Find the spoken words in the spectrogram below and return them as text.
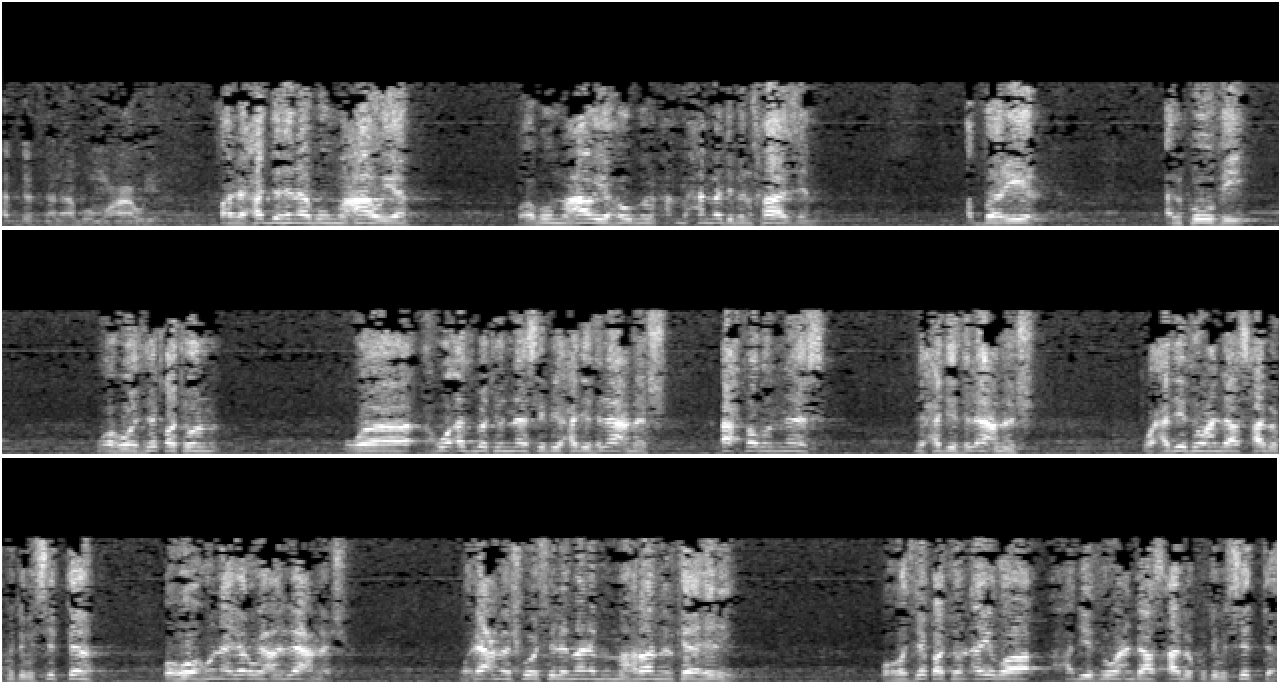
حدثنا أبو معاوية. قال حدثنا أبو معاوية وأبو معاوية هو محمد بن خازم الضرير الكوفي وهو ثقة وهو أثبت الناس في حديث الأعمش أحفظ الناس لحديث الأعمش. وحديثه عند أصحاب الكتب الستة وهو هنا يروي عن الأعمش. والأعمش هو سليمان بن مهران الكاهلي. وهو ثقة أيضا حديثه عند أصحاب الكتب الستة.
